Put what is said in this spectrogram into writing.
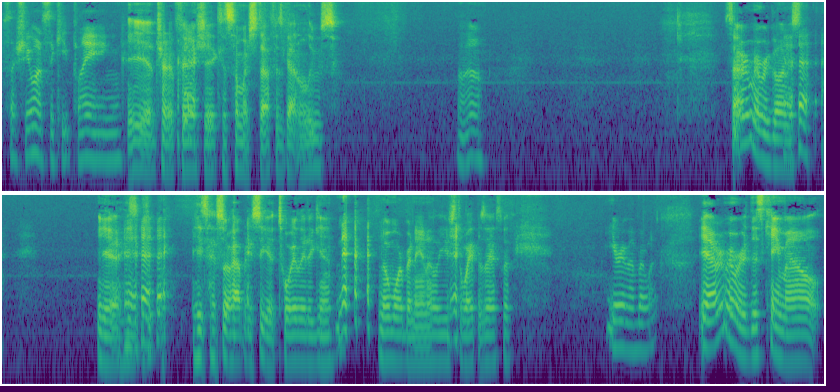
So she wants to keep playing. Yeah, try to finish it because so much stuff has gotten loose. Wow. So I remember going to Yeah, he's, so happy to see a toilet again. No more banana leaves to wipe his ass with. you remember what? Yeah, I remember this came out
